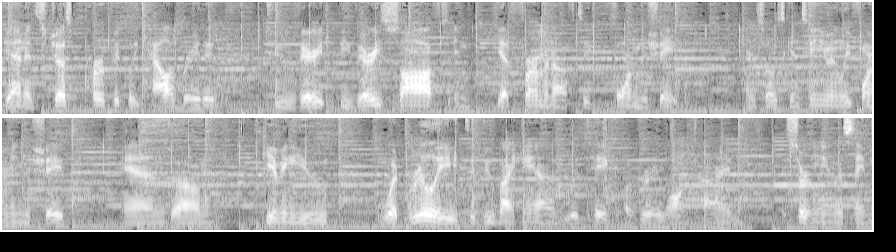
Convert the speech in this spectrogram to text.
again it's just perfectly calibrated to very be very soft and yet firm enough to form the shape. And so it's continually forming the shape and um, giving you what really to do by hand would take a very long time, certainly in the same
